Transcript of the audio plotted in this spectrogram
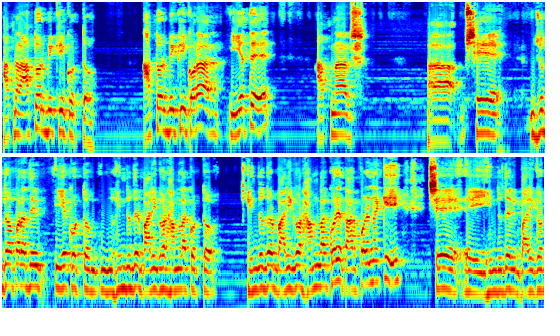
আপনার আতর বিক্রি করতো। আতর বিক্রি করার ইয়েতে আপনার সে যুদ্ধ অপরাধী ইয়ে করত, হিন্দুদের বাড়িঘর হামলা করত। হিন্দুদের বাড়িঘর হামলা করে তারপরে নাকি সে এই হিন্দুদের বাড়িঘর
